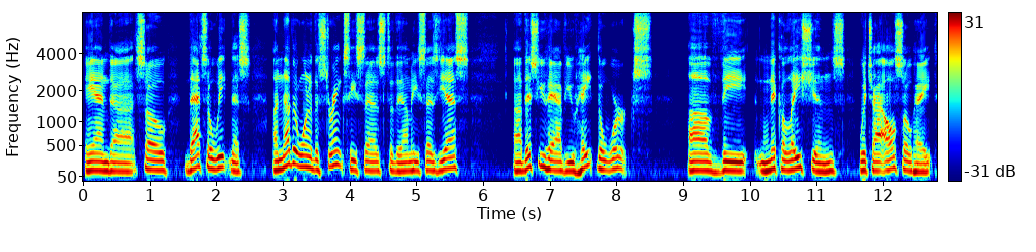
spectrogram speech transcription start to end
And uh, so that's a weakness. Another one of the strengths, he says to them, he says, yes, uh, this you have, you hate the works of the Nicolaitans, which I also hate.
